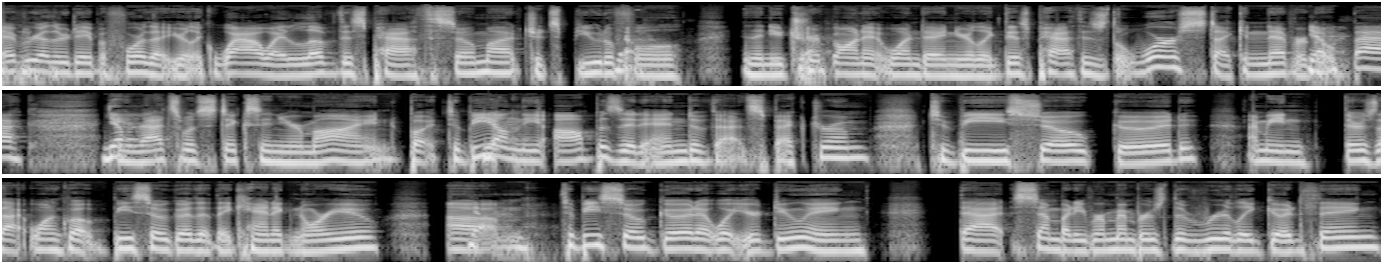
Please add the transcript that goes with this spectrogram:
every other day before that you're like wow i love this path so much it's beautiful yeah. and then you trip yeah. on it one day and you're like this path is the worst i can never yep. go back yep. and that's what sticks in your mind but to be yep. on the opposite end of that spectrum to be so good i mean there's that one quote be so good that they can't ignore you um, yeah. to be so good at what you're doing that somebody remembers the really good thing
